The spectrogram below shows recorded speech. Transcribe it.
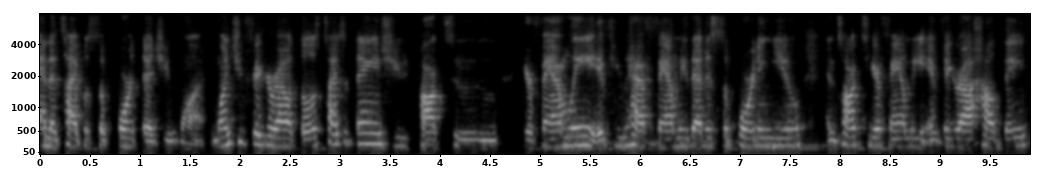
and the type of support that you want. Once you figure out those types of things, you talk to your family, if you have family that is supporting you, and talk to your family and figure out how they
